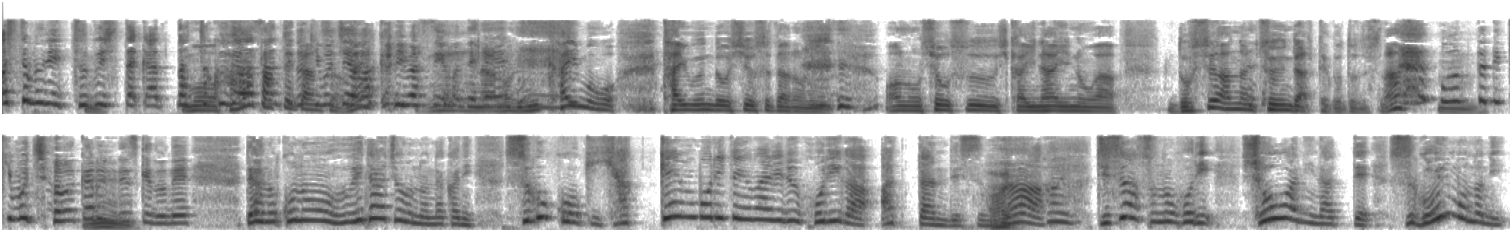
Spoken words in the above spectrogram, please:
うしてもね潰したかった徳川さんという気持ちはわかりますよね。うんあの2回も大運動をし寄せたのに あの少数しかいないのがどうしてあんなに強いんだってことですな。本当に気持ちはわかるんですけどね、であのこの上田城の中にすごく大きい百軒堀と言われる堀があったんですが、ははい。実はその堀昭和になってすごいものに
